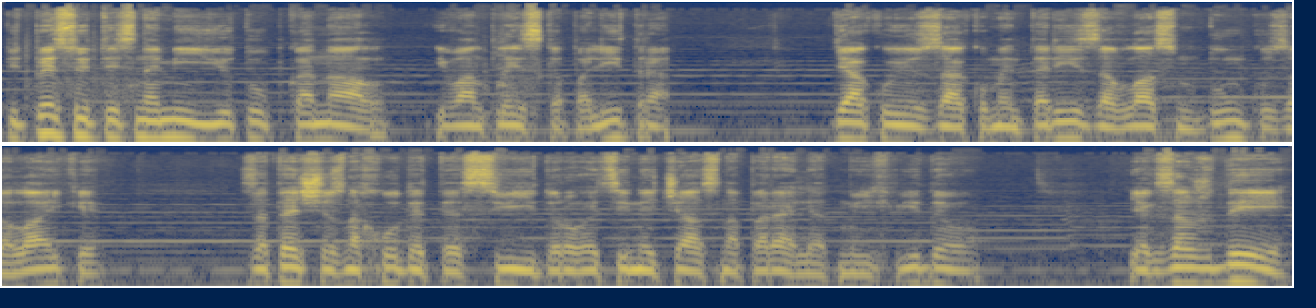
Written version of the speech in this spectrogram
Підписуйтесь на мій YouTube канал Іван Плиска Палітра. Дякую за коментарі, за власну думку, за лайки, за те, що знаходите свій дорогоцінний час на перегляд моїх відео. Як завжди,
